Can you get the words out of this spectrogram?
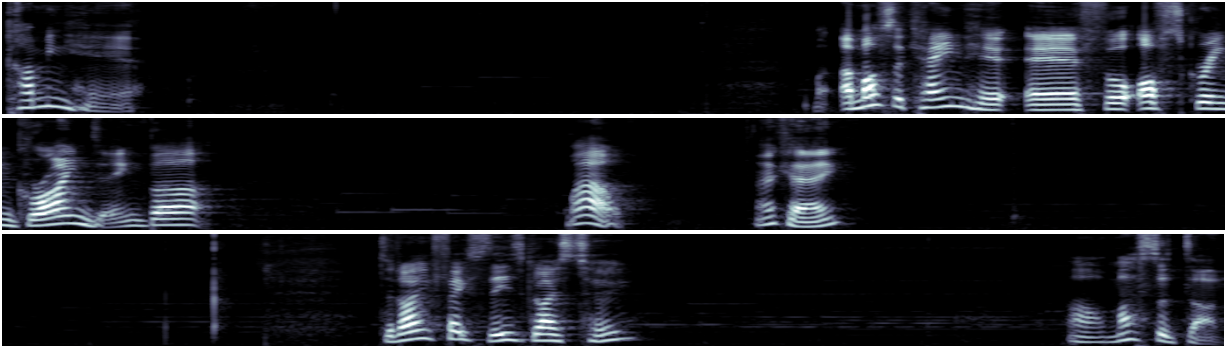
coming here. I must have came here uh, for off-screen grinding, but... Wow. Okay. Did I face these guys too? Oh, must have done.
